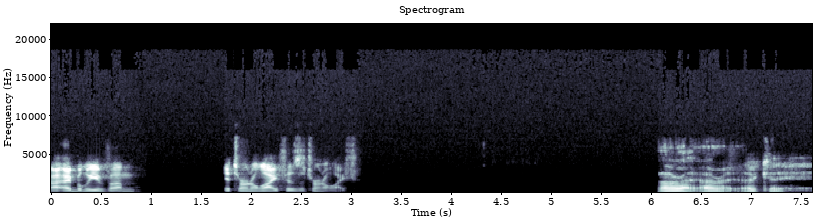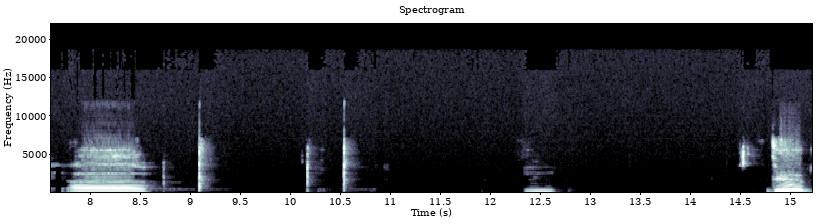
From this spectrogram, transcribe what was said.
I, I believe um, eternal life is eternal life. All right, all right, okay. Uh, hmm. Do you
